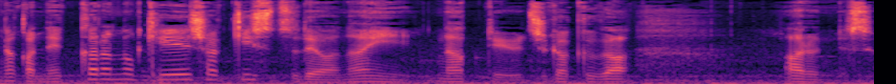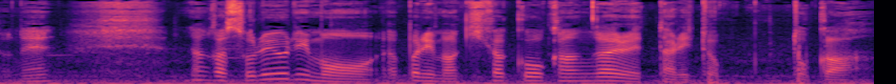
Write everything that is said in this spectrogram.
なんか根っからの経営者気質ではないなっていう自覚があるんですよね。なんかそれよりも、やっぱりまあ企画を考えたりととか、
